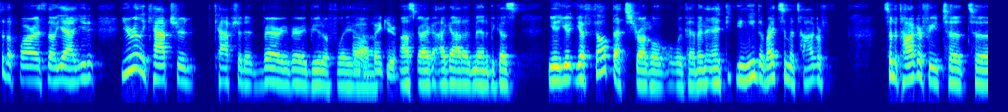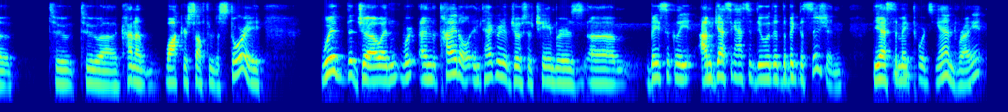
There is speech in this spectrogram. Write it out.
to the forest though, yeah, you you really captured captured it very very beautifully. Oh, uh, thank you, Oscar. I, I gotta admit because you, you you felt that struggle with him, and, and you need the right cinematography cinematography to to to to uh, kind of walk yourself through the story. with the Joe and we're, and the title Integrity of Joseph Chambers. Um, basically, I'm guessing has to do with the, the big decision he has to make Mhm. towards the end, right?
